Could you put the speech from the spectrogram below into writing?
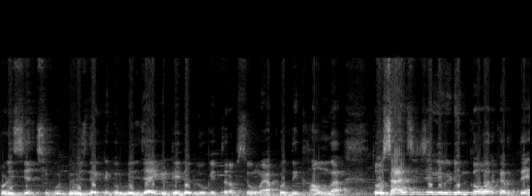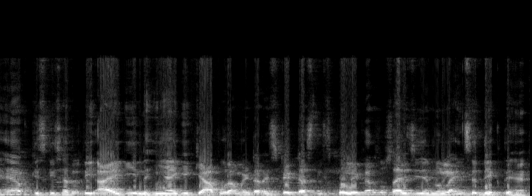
थोड़ी सी अच्छी गुड न्यूज़ देखने को मिल जाएगी डी की तरफ़ से मैं आपको दिखाऊँगा। तो सारी चीज़ें वीडियो में कवर करते हैं। अब किसकी छात्रवृत्ति आएगी, नहीं आएगी, क्या पूरा मैटर है स्टेटस को लेकर तो सारी चीज़ें हम लोग लाइन से देखते हैं।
